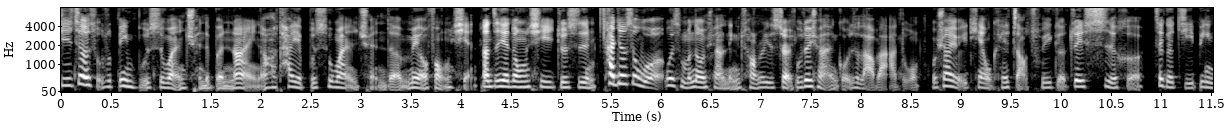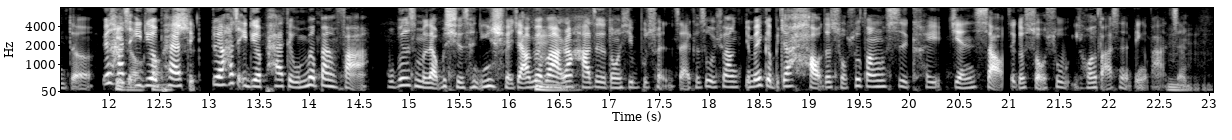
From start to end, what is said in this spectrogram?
其实这个手术并不是完全的 benign，然后它也不是完全的没有风险。那这些东西就是它就是我为什么那么喜欢临床 research。我最喜欢的狗是拉布拉多。我希望有一天我可以找出一个最适合这个疾病的，因为它是 idiopathic，对啊，它是 idiopathic，我没有办法，我不是什么了不起的神经学家，没有办法让它这个东西不存在。嗯、可是我希望有没有一个比较好的手术方式，可以减少这个手术以后会发生的并发症，嗯、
